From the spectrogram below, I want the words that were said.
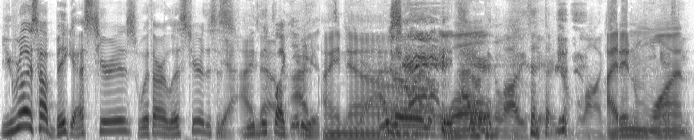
you realize how big S tier is with our list here. This is Yeah, I we look know. like idiots. I know. Yeah, I, So- don't- I don't think a lot of these characters don't belong. I didn't want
